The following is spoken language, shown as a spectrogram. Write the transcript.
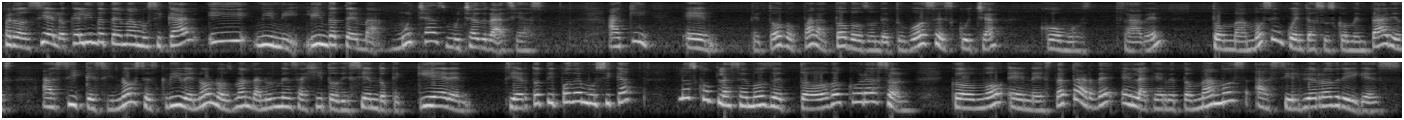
Perdón, cielo, qué lindo tema musical. Y Nini, lindo tema. Muchas, muchas gracias. Aquí en De Todo para Todos, donde tu voz se escucha, como saben, tomamos en cuenta sus comentarios. Así que si nos escriben o nos mandan un mensajito diciendo que quieren cierto tipo de música, los complacemos de todo corazón. como en esta tarde en la que retomamos a Silvio Rodríguez.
